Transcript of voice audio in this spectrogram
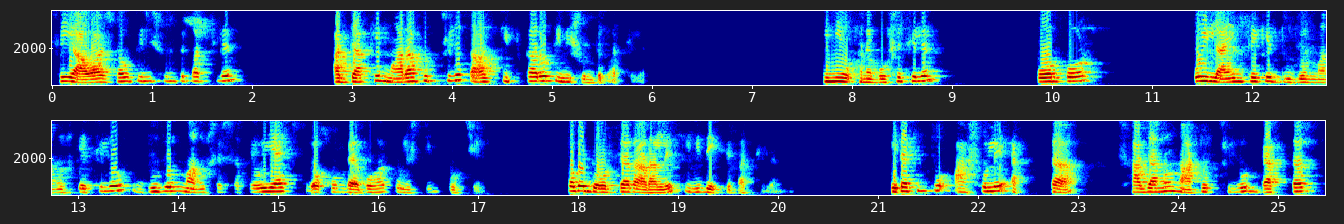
সেই আওয়াজটাও তিনি শুনতে পাচ্ছিলেন। আর যাকে মারা হচ্ছিল, তার চিৎকারও তিনি শুনতে পাচ্ছিলেন। তিনি ওখানে বসেছিলেন। পরপর ওই লাইন থেকে দুজন মানুষ গেছিল। দুজন মানুষের সাথে ওই একই রকম ব্যবহার পুলিশ টিম করছিল। তবে দরজার আড়ালে তিনি দেখতে পাচ্ছিলেন এটা কিন্তু আসলে একটা সাজানো নাটক ছিল। ডাক্তার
